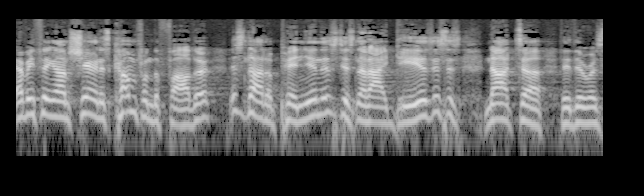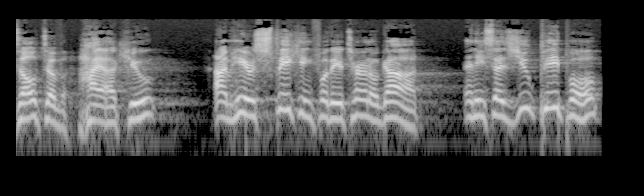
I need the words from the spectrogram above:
everything I'm sharing has come from the Father. This is not opinion. This is just not ideas. This is not uh, the, the result of high IQ. I'm here speaking for the eternal God. And he says, you people,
